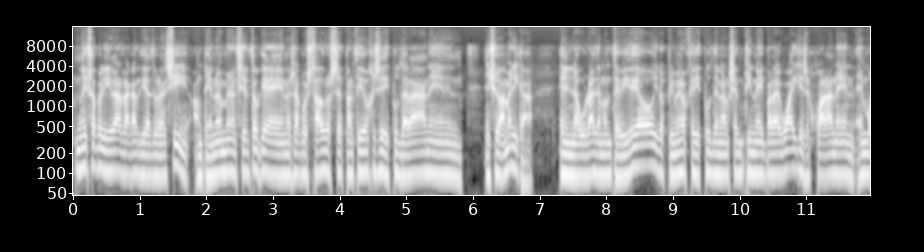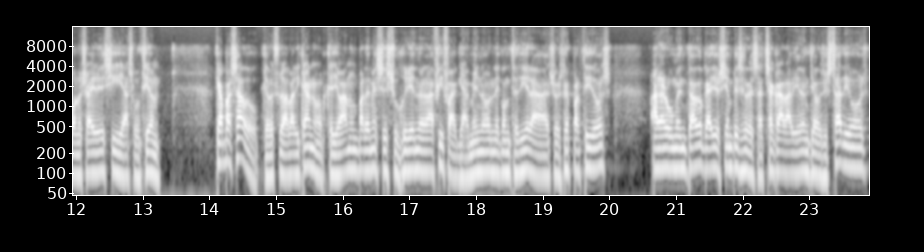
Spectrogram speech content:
no hizo peligrar la candidatura en sí, aunque no es menos cierto que nos ha costado los tres partidos que se disputarán en, Sudamérica el inaugural de Montevideo y los primeros que disputen Argentina y Paraguay, que se jugarán en, Buenos Aires y Asunción. ¿Qué ha pasado? Que los sudamericanos, que llevaban un par de meses sugiriendo a la FIFA que al menos le concediera esos tres partidos, han argumentado que a ellos siempre se les achaca la violencia a los estadios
